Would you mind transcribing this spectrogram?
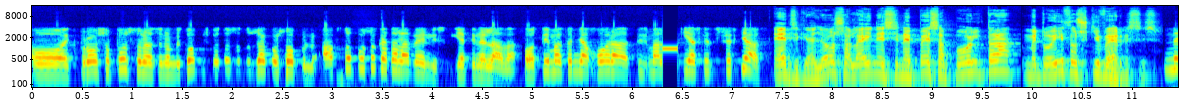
ο εκπρόσωπος των αστυνομικών που σκοτώσαν τον Ζάκο Κωστόπουλο. Αυτό πώς το καταλαβαίνεις για την Ελλάδα; Ότι είμαστε μια χώρα της μαλακίας και της ψευτιάς; Έτσι κι αλλιώς, αλλά είναι συνεπές απόλυτα με το ήθος της κυβέρνησης. Ναι,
